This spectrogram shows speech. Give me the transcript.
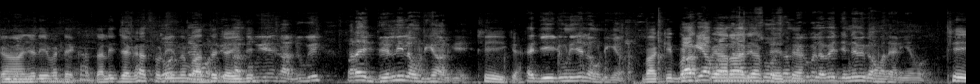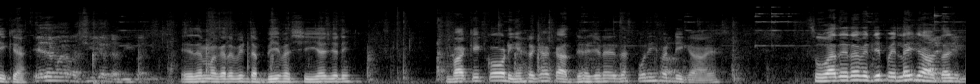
ਗਾਂ ਜਿਹੜੀ ਵੱਡੇ ਕੱਦ ਵਾਲੀ ਜਗ੍ਹਾ ਥੋੜੀ ਨੂੰ ਵੱਧ ਚਾਹੀਦੀ। ਇਹ ਕਰ ਜੂਗੀ ਪਰ ਇਹ ਦਿਲ ਨਹੀਂ ਲਾਉਂਦੀਆਂ ਆਣਗੇ ਠੀਕ ਹੈ। ਇਹ ਜੀ ਜੂ ਨਹੀਂ ਜੇ ਲਾਉਂਦੀਆਂ। ਬਾਕੀ ਬੜਾ ਆਪਾਂ ਪਿਆਰਾ ਜਿਹਾ ਫੇਸ ਸਮਝ ਆ। ਕੇ ਲਵੇ ਜਿੰਨੇ ਵੀ ਗਾਵਾਂ ਲੈਣੀਆਂ ਵਾ। ਠੀਕ ਹੈ। ਇਹਦੇ ਮਗਰ ਵੱਛੀ ਜਾਂ ਡੱਬੀ ਪਾਈ ਇਹਦੇ ਮਗਰ ਵੀ ਡੱਬੀ ਵਛੀ ਆ ਜਿਹੜੀ। ਬਾਕੀ ਘੋੜੀਆਂ ਵਰਗਾ ਕੱਦ ਆ ਜਿਹੜਾ ਇਹਦਾ ਪੂਰੀ ਵੱਡੀ ਗਾਂ ਆ। ਸੂਆ ਦੇ ਵੀਰ ਜੀ ਪਹਿਲਾਂ ਹੀ ਜਾਪਦਾ ਜੀ।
